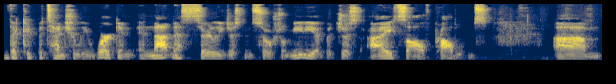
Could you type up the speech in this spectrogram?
that could potentially work, and, and not necessarily just in social media, but just I solve problems. Um,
